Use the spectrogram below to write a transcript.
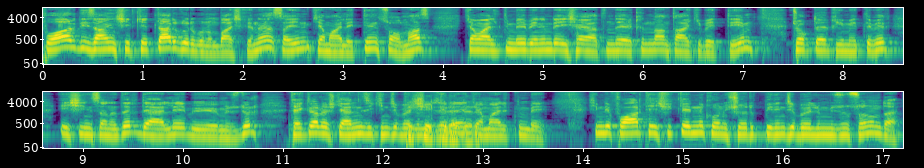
Fuar Dizayn Şirketler Grubu'nun başkanı Sayın Kemalettin Solmaz. Kemalettin Bey benim de iş hayatında yakından takip ettiğim çok da kıymetli bir iş insanıdır, değerli büyüğümüzdür. Tekrar hoş geldiniz ikinci bölümümüze de Kemalettin Bey. Şimdi fuar teşviklerini konuşuyorduk birinci bölümümüzün sonunda.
